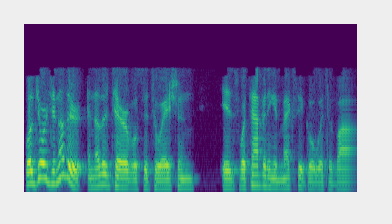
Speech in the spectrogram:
Well, George, another another terrible situation is what's happening in Mexico with the virus.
